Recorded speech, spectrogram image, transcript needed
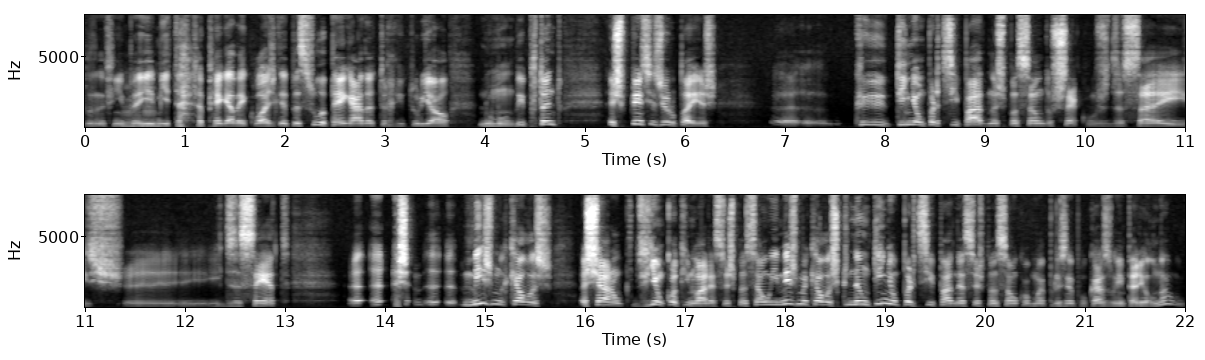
enfim, para imitar a pegada ecológica, pela sua pegada territorial no mundo. E, portanto, as potências europeias que tinham participado na expansão dos séculos XVI e XVII mesmo aquelas acharam que deviam continuar essa expansão e mesmo aquelas que não tinham participado nessa expansão, como é, por exemplo, o caso do Império Alemão,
